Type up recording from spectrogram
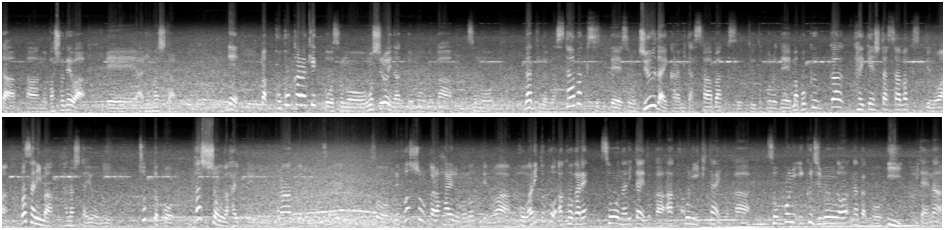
たあの場所では、えー、ありました。で、まあ、ここから結構その面白いなって思うのがその何て言うんだろうなスターバックスってその10代から見たスターバックスっていうところで、まあ、僕が体験したスターバックスっていうのはまさに今話したようにちょっとこうファッションが入っているのかなっていう思うんですね。そう。でファッションから入るものっていうのはこう割とこう憧れそうなりたいとかあここに行きたいとかそこに行く自分がなんかこういいみたいな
